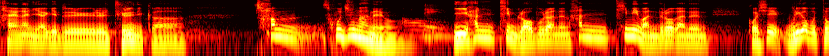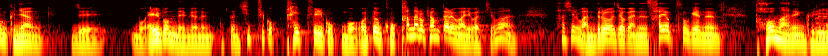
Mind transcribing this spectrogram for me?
다양한 이야기들을 들으니까 참 소중하네요. 네. 이한 팀 러브라는 한 팀이 만들어가는 것이 우리가 보통 그냥 이제 뭐 앨범 내면은 어떤 히트곡, 타이틀곡 뭐 어떤 곡 하나로 평가를 많이 받지만 사실 만들어져가는 사역 속에는 더 많은 그림이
